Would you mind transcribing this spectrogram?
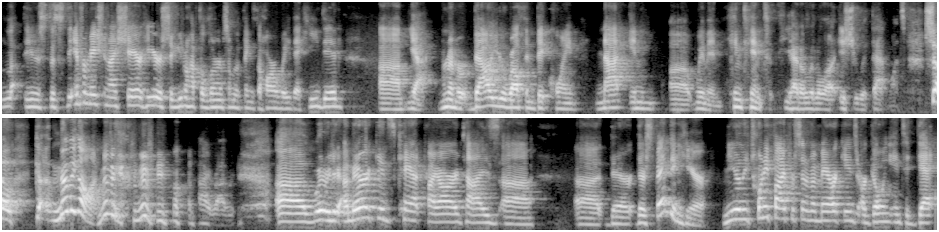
you know, this, the information I share here, so you don't have to learn some of the things the hard way that he did. Um, yeah, remember, value your wealth in Bitcoin, not in uh, women. Hint, hint. He had a little uh, issue with that once. So moving on, moving, moving on. Hi, Robert. Uh, what are we here? Americans can't prioritize uh, uh, their their spending here. Nearly 25% of Americans are going into debt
